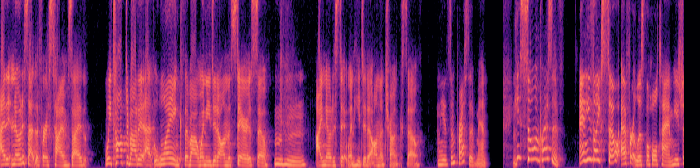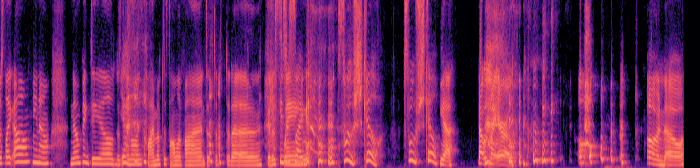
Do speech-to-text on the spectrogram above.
I didn't notice that the first time, so I we talked about it at length about when he did it on the stairs. So mm-hmm. I noticed it when he did it on the trunk. So he's impressive, man. He's so impressive. And he's like so effortless the whole time. He's just like, oh, you know, no big deal. Just yeah. gonna like climb up this oliphant. Da, da, da, da, gonna swing. He's just like swoosh, kill, swoosh, kill. Yeah, that was my arrow. oh no.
